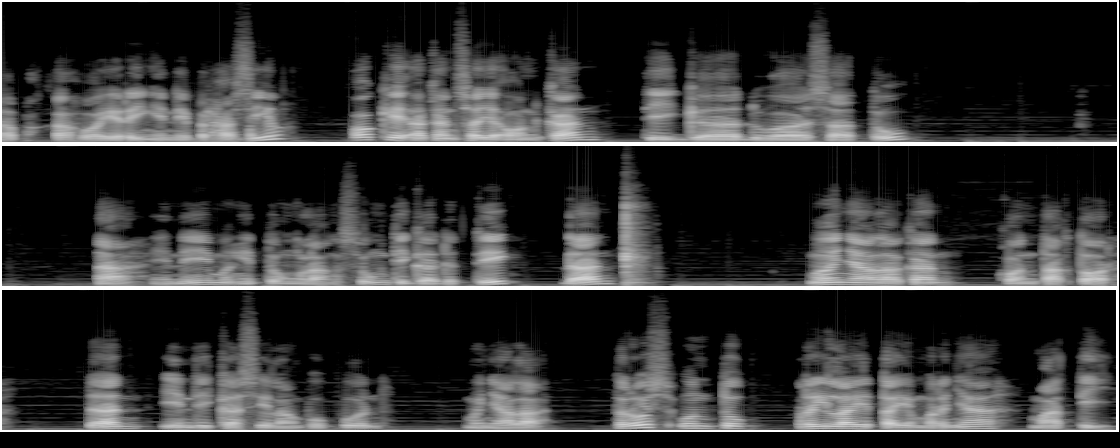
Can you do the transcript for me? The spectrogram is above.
Apakah wiring ini berhasil? Oke, akan saya on-kan. 3, 2, 1. Nah, ini menghitung langsung 3 detik dan menyalakan kontaktor. Dan indikasi lampu pun menyala. Terus untuk relay timernya mati.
